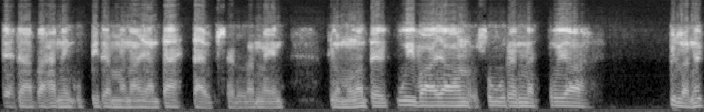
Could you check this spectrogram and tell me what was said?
tehdään vähän niin kuin pidemmän ajan tähtäyksellä, niin kyllä mulla on kuivaaja on suurennettu ja kyllä ne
